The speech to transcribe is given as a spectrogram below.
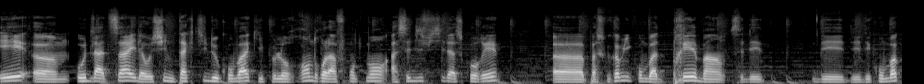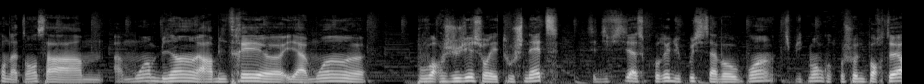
Et au-delà de ça, il a aussi une tactique de combat qui peut le rendre l'affrontement assez difficile à scorer. Parce que comme il combat de près, ben, c'est des, des, combats qu'on a tendance à, à, moins bien arbitrer et à moins pouvoir juger sur les touches nettes. C'est difficile à scorer du coup si ça va au point. Typiquement contre Sean Porter,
